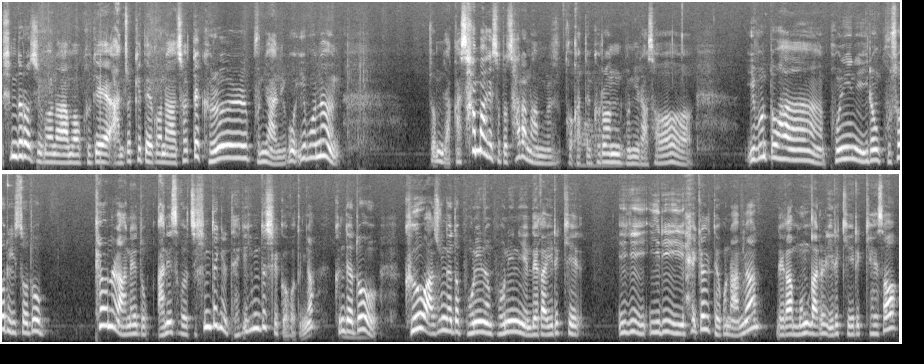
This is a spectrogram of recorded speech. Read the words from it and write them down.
힘들어지거나 뭐 그게 안 좋게 되거나 절대 그럴 분이 아니고 이분은 좀 약간 사막에서도 살아남을 것 같은 그런 분이라서 이분 또한 본인이 이런 구설이 있어도 표현을 안 해도 안 해서 그렇지 힘들긴 되게 힘드실 거거든요. 근데도 그 와중에도 본인은 본인이 내가 이렇게 이 일이 해결되고 나면 내가 뭔가를 이렇게 이렇게 해서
